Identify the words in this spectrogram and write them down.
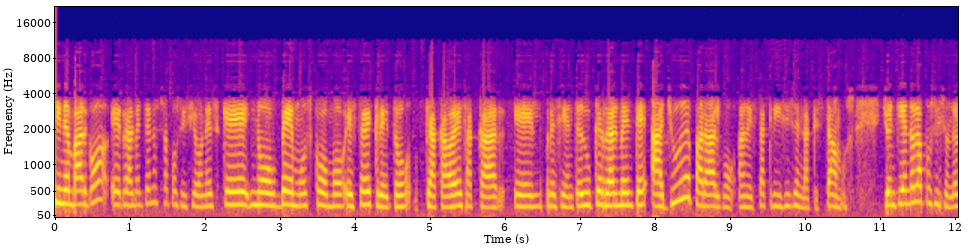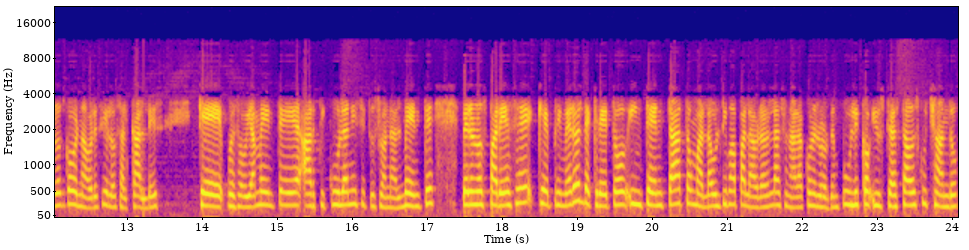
Sin embargo, eh, realmente nuestra posición es que no vemos como este decreto que acaba de sacar el presidente Duque realmente ayude para algo en esta crisis en la que estamos. Yo entiendo la posición de los gobernadores y de los alcaldes que pues obviamente articulan institucionalmente, pero nos parece que primero el decreto intenta tomar la última palabra relacionada con el orden público y usted ha estado escuchando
